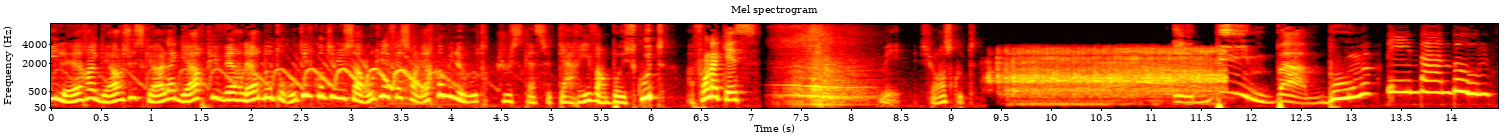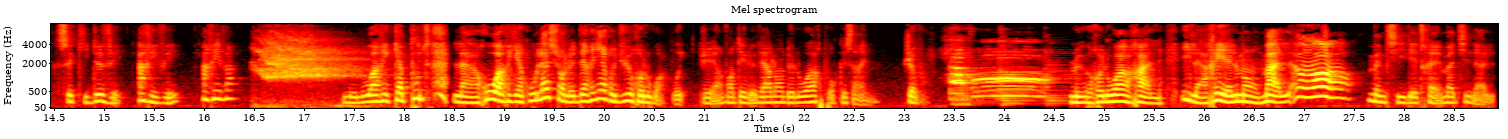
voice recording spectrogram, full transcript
Il erre à gare jusqu'à la gare, puis vers l'air d'autoroute, il continue sa route, les fesses en l'air comme une loutre, jusqu'à ce qu'arrive un boy scout à fond la caisse. Mais sur un scout. Et bim bam boum Bim bam boum. ce qui devait arriver arriva. Le Loir est capoute, la roue arrière roula sur le derrière du reloir. Oui, j'ai inventé le verlan de Loire pour que ça rime. J'avoue. Le reloir râle. Il a réellement mal. Ah Même s'il est très matinal.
